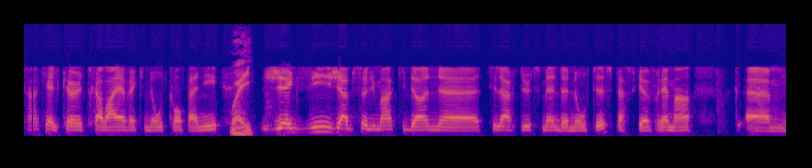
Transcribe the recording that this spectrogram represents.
quand quelqu'un travaille avec une autre compagnie, j'exige absolument qu'ils donnent euh, leurs deux semaines de notice parce que vraiment euh,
